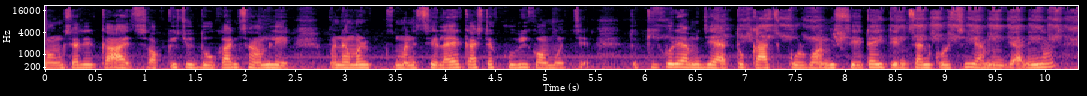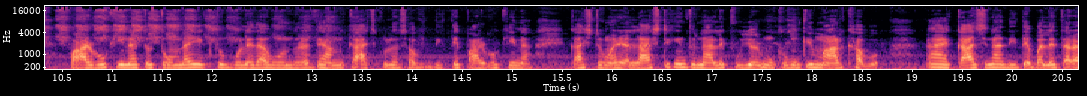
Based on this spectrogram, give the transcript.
সংসারের কাজ সব কিছু দোকান সামলে মানে আমার মানে সেলাইয়ের কাজটা খুবই কম হচ্ছে। তো কি করে আমি যে এত কাজ করব? আমি সেটাই টেনশান করছি, আমি জানি না পারব কি না তো তোমরাই একটু বলে দাও বন্ধুরাতে আমি কাজগুলো সব দিতে পারব কি না কাস্টমারের লাস্টে কিন্তু নালে পুজোর মুখোমুখি মার খাব। হ্যাঁ কাজ না দিতে পারলে তারা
